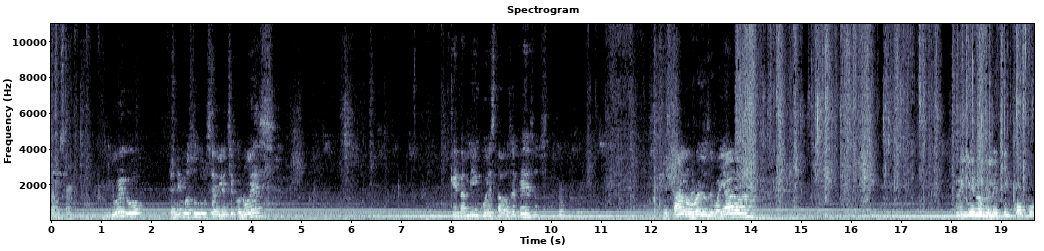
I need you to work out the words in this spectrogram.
vamos a... Y luego tenemos un dulce de leche con nuez que también cuesta 12 pesos. Están los rollos de guayaba rellenos de leche y coco.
